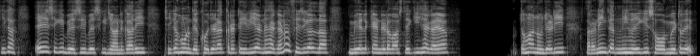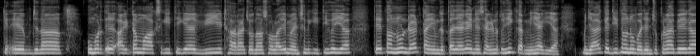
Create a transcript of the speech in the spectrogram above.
ਠੀਕ ਆ? ਇਹ ਸੀਗੀ ਬੇਸਿਕ ਬੇਸਿਕ ਜਾਣਕਾਰੀ, ਠੀਕ ਆ? ਹੁਣ ਦੇਖੋ ਜਿਹੜਾ ਕ੍ਰਾਈਟੇਰੀਅਨ ਹੈਗਾ ਨਾ ਫਿਜ਼ੀਕਲ ਦਾ ਮੇਲ ਕੈਂਡੀਡੇਟ ਵਾਸਤੇ ਕੀ ਹੈਗਾ ਆ? ਤੁਹਾਨੂੰ ਜਿਹੜੀ ਰਨਿੰਗ ਕਰਨੀ ਹੋਏਗੀ 100 ਮੀਟਰ ਜਿੱਦਾਂ ਉਮਰ ਤੇ ਆਈਟਮ ਮਾਰਕਸ ਕੀਤੀ ਗਈ ਹੈ 20 18 14 16 ਇਹ ਮੈਂਸ਼ਨ ਕੀਤੀ ਹੋਈ ਆ, ਤੇ ਤੁਹਾਨੂੰ ਜਿਹੜਾ ਟਾਈਮ ਦਿੱਤਾ ਜਾਏਗਾ, ਇੰਨੇ ਸੈਕਿੰਡ ਤੁਸੀਂ ਕਰਨੀ ਹੈਗੀ ਆ। 50 ਕੇਜੀ ਤੁਹਾਨੂੰ ਵਜਨ ਚੁੱਕਣਾ ਪਏਗਾ,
